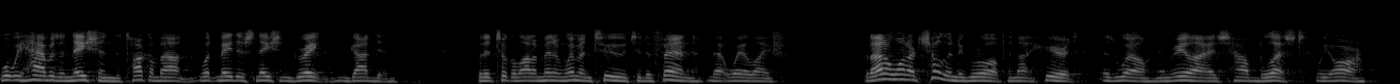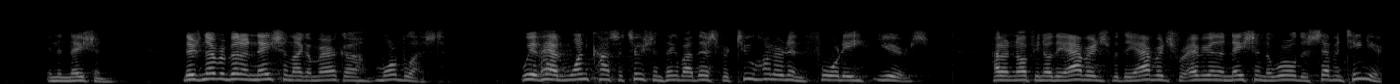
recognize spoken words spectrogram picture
what we have as a nation, to talk about what made this nation great, and God did. But it took a lot of men and women, too, to defend that way of life. But I don't want our children to grow up and not hear it as well and realize how blessed we are in the nation. There's never been a nation like America more blessed. We have had one Constitution, think about this, for 240 years. I don't know if you know the average, but the average for every other nation in the world is 17 years.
